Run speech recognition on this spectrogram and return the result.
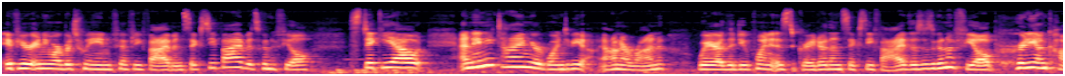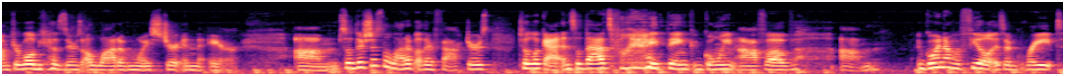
If you're anywhere between 55 and 65, it's going to feel sticky out. And anytime you're going to be on a run where the dew point is greater than 65, this is going to feel pretty uncomfortable because there's a lot of moisture in the air. Um, so there's just a lot of other factors to look at. And so that's why I think going off of um, going off of feel is a great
